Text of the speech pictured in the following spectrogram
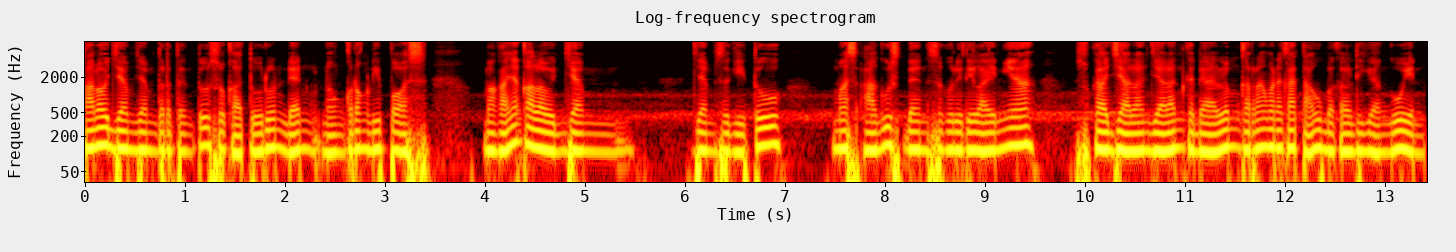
kalau jam-jam tertentu suka turun dan nongkrong di pos. Makanya kalau jam jam segitu Mas Agus dan security lainnya suka jalan-jalan ke dalam karena mereka tahu bakal digangguin.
